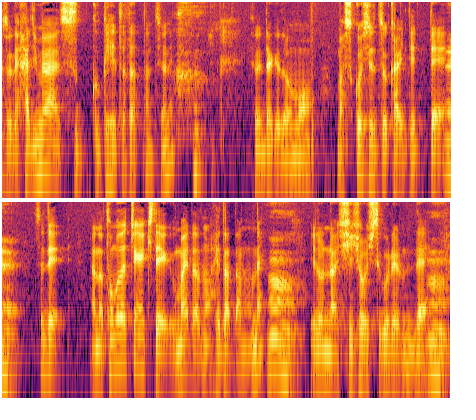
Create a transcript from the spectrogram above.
それで初めはすっごく下手だったんですよね。それだけども、まあ、少しずつ描いていって、ええ。それであの友達が来てうまいだの下手だのね、うん。いろんな指標してくれるんで,、うん。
